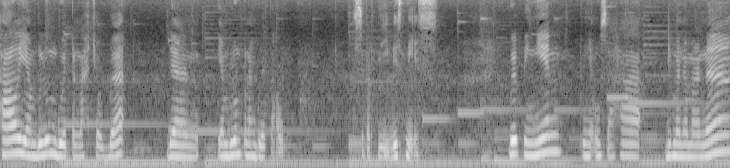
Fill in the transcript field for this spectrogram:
hal yang belum gue pernah coba dan yang belum pernah gue tahu. Seperti bisnis. Gue pengen punya usaha di mana-mana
